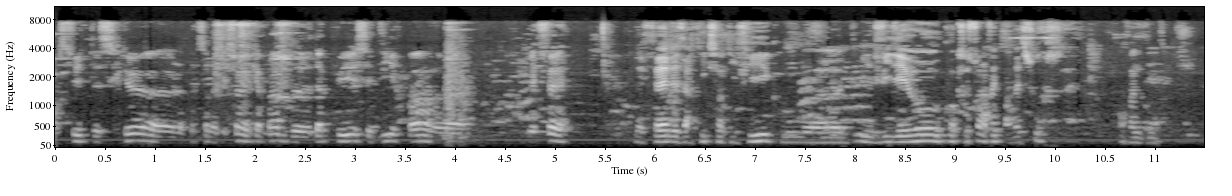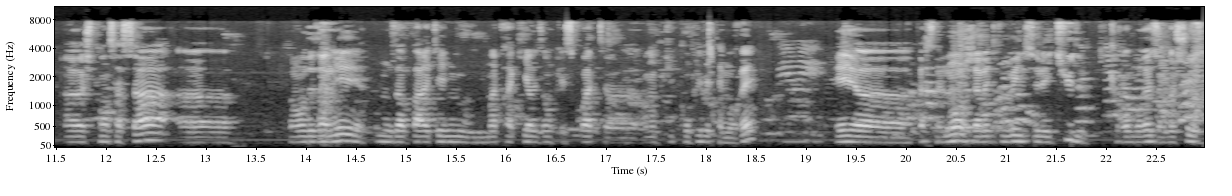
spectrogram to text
Ensuite, est-ce que la personne en question est capable de- d'appuyer ses dires par les faits? Des faits, des articles scientifiques ou euh, une vidéo ou quoi que ce soit en fait par des sources en fin de compte. Euh, je pense à ça. euh, pendant des années, on nous a pas arrêté de nous matraquer en disant que les squats en amplitude complète étaient mauvais. Et personnellement, j'ai jamais trouvé une seule étude qui corroborait ce genre de choses.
